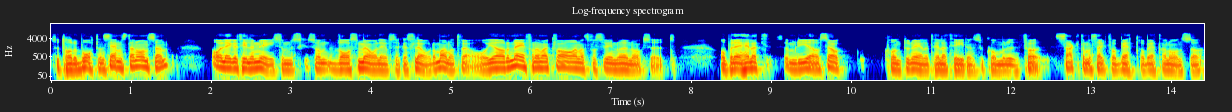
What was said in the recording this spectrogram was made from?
så tar du bort den sämsta annonsen och lägger till en ny som, som vars mål är att försöka slå de andra två. Och gör den det får den vara kvar annars försvinner den också ut. Och på det hela, om du gör så kontinuerligt hela tiden så kommer du för, sakta men säkert få bättre och bättre annonser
